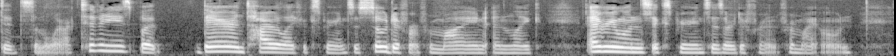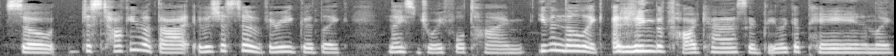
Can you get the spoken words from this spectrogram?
did similar activities but their entire life experience is so different from mine and like everyone's experiences are different from my own. So just talking about that it was just a very good like nice joyful time. Even though like editing the podcast would be like a pain and like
